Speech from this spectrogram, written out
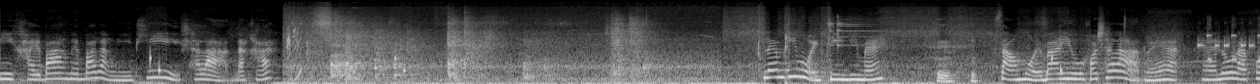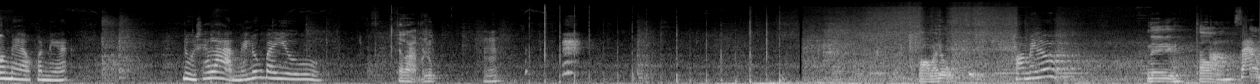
มีใครบ้างในบ้านหลังนี้ที่ฉลาดนะคะ เริ่มที่หมวยจริงดีไหม สาวหมวยบายูเขาฉลาดไหมอะฮะลูกรักพ่อแมวคนเนี้ย หนูฉลาดไหมลูกบายู ฉลาดไหมลูกหืมพอไหมลูกพร้อมไหมลูกหนึ่งสองสองสาม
